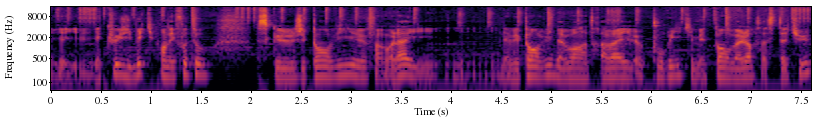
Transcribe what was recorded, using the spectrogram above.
il n'y a que JB qui prend des photos, parce que j'ai pas envie, enfin voilà, il n'avait pas envie d'avoir un travail pourri qui met pas en valeur sa statue,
